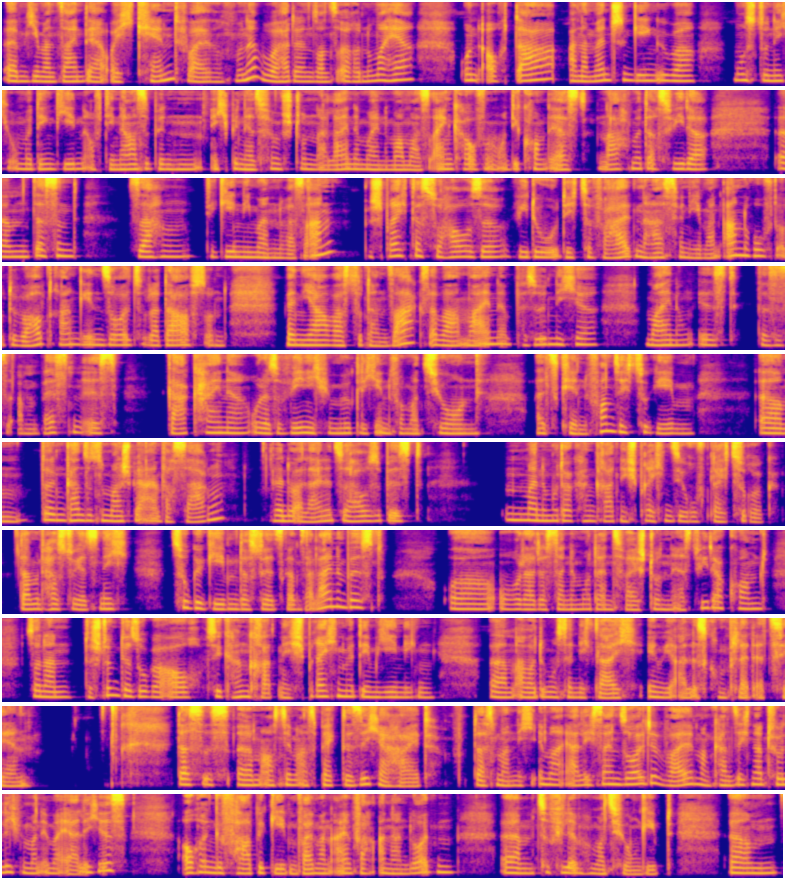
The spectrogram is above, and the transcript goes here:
ähm, jemand sein, der euch kennt, weil, ne, wo hat er denn sonst eure Nummer her? Und auch da, anderen Menschen gegenüber, musst du nicht unbedingt jeden auf die Nase binden. Ich bin jetzt fünf Stunden alleine, meine Mama ist einkaufen und die kommt erst nachmittags wieder. Ähm, das sind Sachen, die gehen niemandem was an. Besprecht das zu Hause, wie du dich zu verhalten hast, wenn jemand anruft, ob du überhaupt rangehen sollst oder darfst und wenn ja, was du dann sagst. Aber meine persönliche Meinung ist, dass es am besten ist, gar keine oder so wenig wie möglich Informationen als Kind von sich zu geben. Ähm, dann kannst du zum Beispiel einfach sagen, wenn du alleine zu Hause bist, meine Mutter kann gerade nicht sprechen, sie ruft gleich zurück. Damit hast du jetzt nicht zugegeben, dass du jetzt ganz alleine bist äh, oder dass deine Mutter in zwei Stunden erst wiederkommt, sondern das stimmt ja sogar auch, sie kann gerade nicht sprechen mit demjenigen, ähm, aber du musst ja nicht gleich irgendwie alles komplett erzählen. Das ist ähm, aus dem Aspekt der Sicherheit, dass man nicht immer ehrlich sein sollte, weil man kann sich natürlich, wenn man immer ehrlich ist, auch in Gefahr begeben, weil man einfach anderen Leuten ähm, zu viele Informationen gibt. Ähm,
